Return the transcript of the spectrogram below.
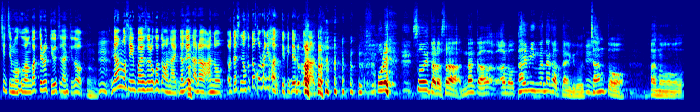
父も不安がってるって言ってたんですけど、ううん。ん何も心配することはない。なぜなら あの私の懐に入ってきてるから。っ て俺そう言ったらさなんかあのタイミングがなかったんやけど、ちゃんとあの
